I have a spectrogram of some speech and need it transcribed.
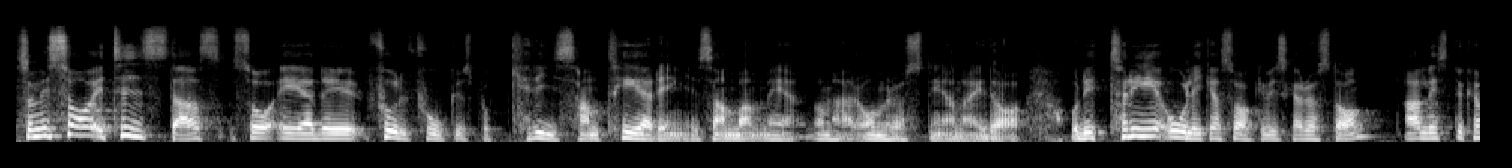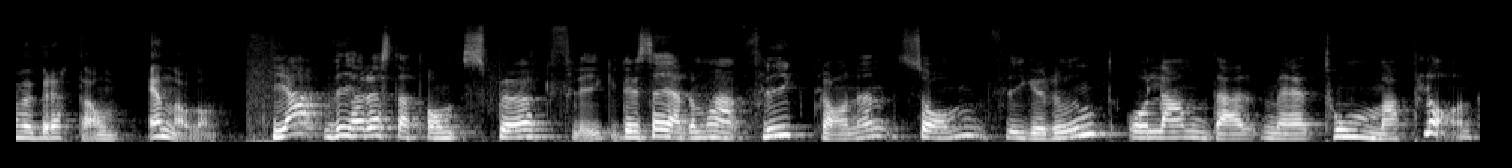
Som vi sa i tisdags så är det full fokus på krishantering i samband med de här omröstningarna idag. Och det är tre olika saker vi ska rösta om. Alice, du kan väl berätta om en av dem? Ja, vi har röstat om spökflyg, det vill säga de här flygplanen som flyger runt och landar med tomma plan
